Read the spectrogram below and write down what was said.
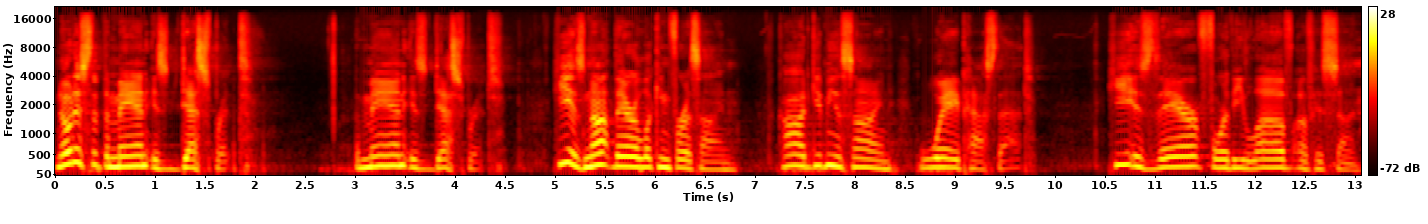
notice that the man is desperate. The man is desperate. He is not there looking for a sign. God, give me a sign. Way past that. He is there for the love of his son.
